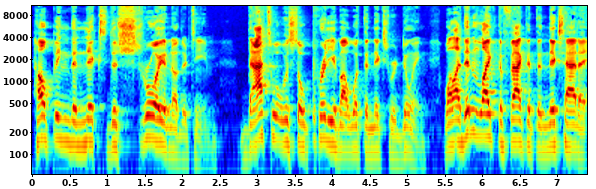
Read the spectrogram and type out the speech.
helping the Knicks destroy another team. That's what was so pretty about what the Knicks were doing. While I didn't like the fact that the Knicks had an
